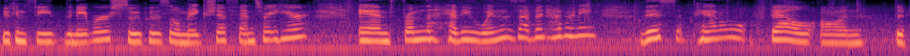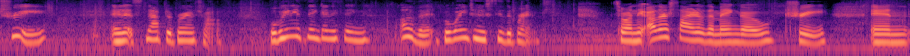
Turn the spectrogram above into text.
you can see the neighbors so we put this little makeshift fence right here and from the heavy winds that have been happening this panel fell on the tree and it snapped a branch off well we didn't think anything of it but wait until you see the branch so on the other side of the mango tree and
